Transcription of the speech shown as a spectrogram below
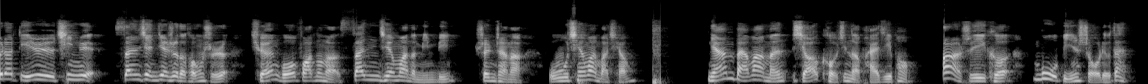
为了抵御侵略，三线建设的同时，全国发动了三千万的民兵，生产了五千万把枪，两百万门小口径的迫击炮，二十一颗木柄手榴弹。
